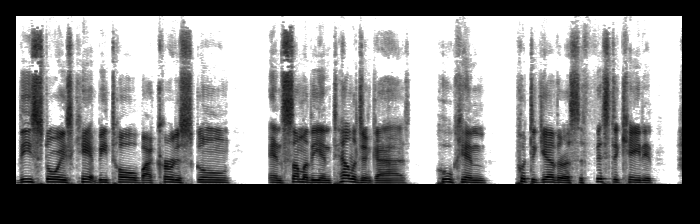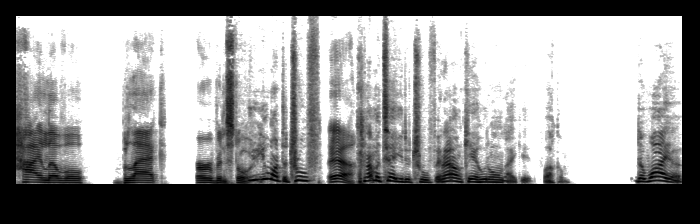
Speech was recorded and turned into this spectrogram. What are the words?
these stories can't be told by Curtis Scoon and some of the intelligent guys who can put together a sophisticated, high level black urban story. You, you want the truth? Yeah. I'm gonna tell you the truth, and I don't care who don't like it. Fuck them. The Wire.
